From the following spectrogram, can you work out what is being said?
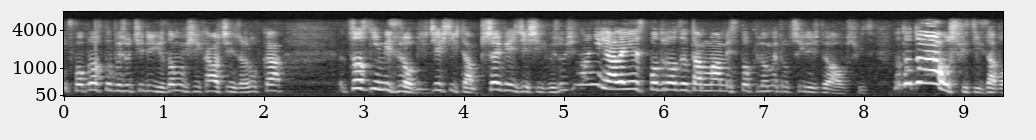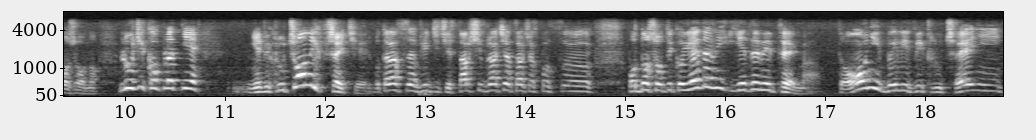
nic, po prostu wyrzucili ich z domu, jechała ciężarówka. Co z nimi zrobić? Gdzieś ich tam przewieźć, gdzieś ich wyrzucić? No nie, ale jest po drodze, tam mamy 100 km czy ileś do Auschwitz. No to do Auschwitz ich zawożono. Ludzi kompletnie niewykluczonych przecież, bo teraz e, widzicie, starsi bracia cały czas e, podnoszą tylko jeden, jedyny temat. To oni byli wykluczeni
